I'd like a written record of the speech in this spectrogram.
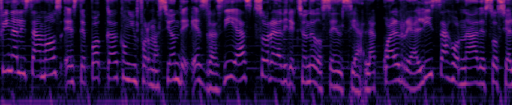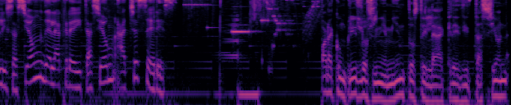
Finalizamos este podcast con información de Esdras Díaz sobre la dirección de docencia, la cual realiza jornada de socialización de la acreditación HCERES. Para cumplir los lineamientos de la acreditación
